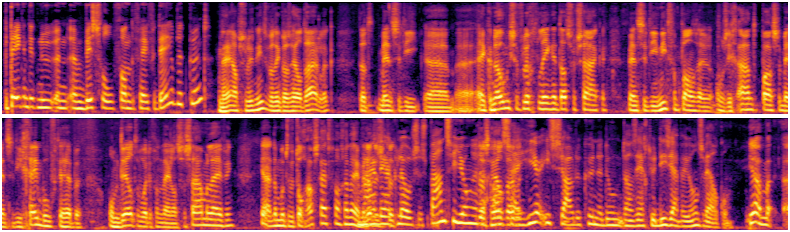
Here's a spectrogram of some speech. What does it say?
betekent dit nu een, een wissel van de VVD op dit punt? Nee, absoluut niet. Want ik was heel duidelijk natuurlijk. Dat mensen die uh, uh, economische vluchtelingen, dat soort zaken... mensen die niet van plan zijn om zich aan te passen... mensen die geen behoefte hebben om deel te worden van de Nederlandse samenleving... ja, daar moeten we toch afscheid van gaan nemen. Maar dat is werkloze dat, Spaanse jongeren, als zij hier iets zouden kunnen doen... dan zegt u, die zijn bij ons welkom. Ja, maar uh,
